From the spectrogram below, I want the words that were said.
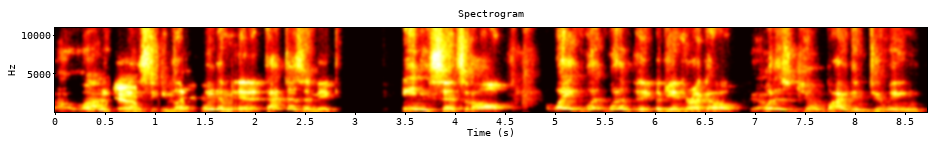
A lot. Yeah. Things that you're like, wait a minute, that doesn't make any sense at all. Wait, what? What? Again, here I go. Yeah. What is Joe Biden doing,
